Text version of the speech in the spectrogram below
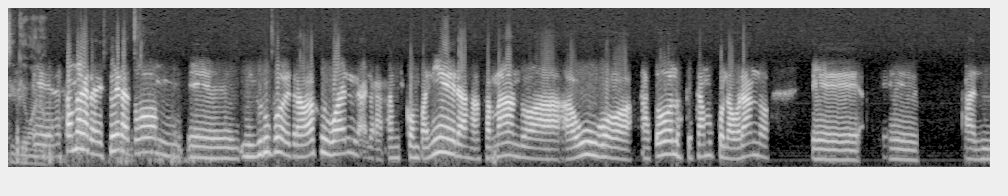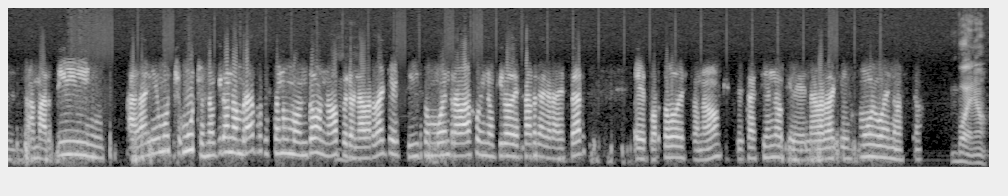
sí. Eh, déjame agradecer a todo mi, grupo de trabajo, igual a, mis compañeras, a Fernando, a, Hugo, a, todos los que estamos colaborando. Eh, a Martín, a Dani, muchos, muchos, no quiero nombrar porque son un montón, ¿no? Pero la verdad que sí hizo un buen trabajo y no quiero dejar de agradecer eh, por todo esto, ¿no? Que se está haciendo, que la verdad que es muy bueno esto. Bueno,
